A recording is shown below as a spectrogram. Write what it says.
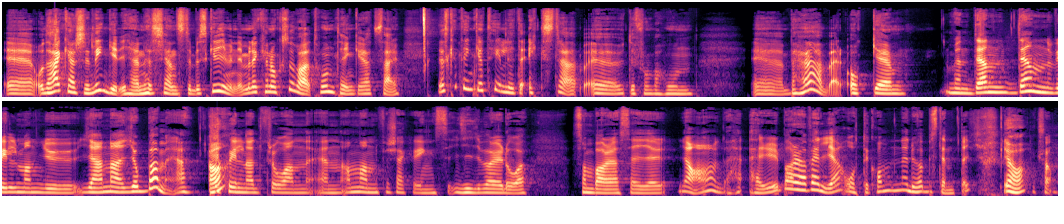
Eh, och det här kanske ligger i hennes tjänstebeskrivning, men det kan också vara att hon tänker att så här, jag ska tänka till lite extra eh, utifrån vad hon eh, behöver. Och eh, Men den, den vill man ju gärna jobba med. Ja. Till skillnad från en annan försäkringsgivare då. Som bara säger, ja, här är det bara att välja, återkom när du har bestämt dig. ja, Liksom.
